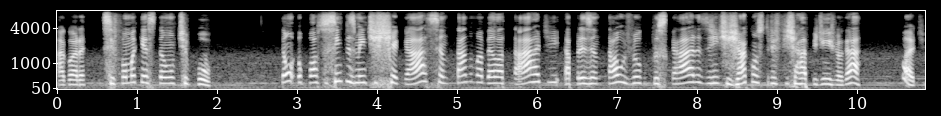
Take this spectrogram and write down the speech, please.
Agora, se for uma questão tipo, então eu posso simplesmente chegar, sentar numa bela tarde, apresentar o jogo para os caras e a gente já construir ficha rapidinho e jogar? Pode.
